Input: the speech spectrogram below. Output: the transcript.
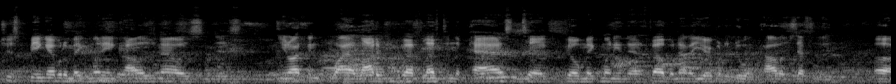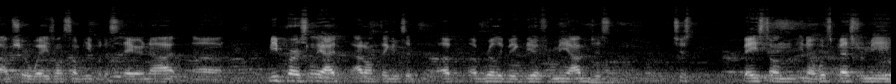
just being able to make money in college now is, is you know I think why a lot of people have left in the past to go make money in the NFL, but now that you're able to do it in college, definitely uh, I'm sure weighs on some people to stay or not. Uh, me personally, I, I don't think it's a, a, a really big deal for me. I'm just just based on you know what's best for me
